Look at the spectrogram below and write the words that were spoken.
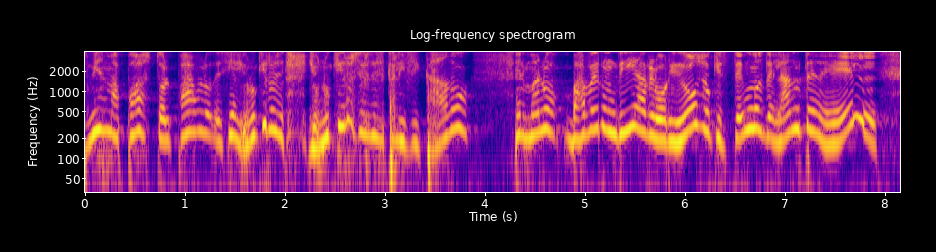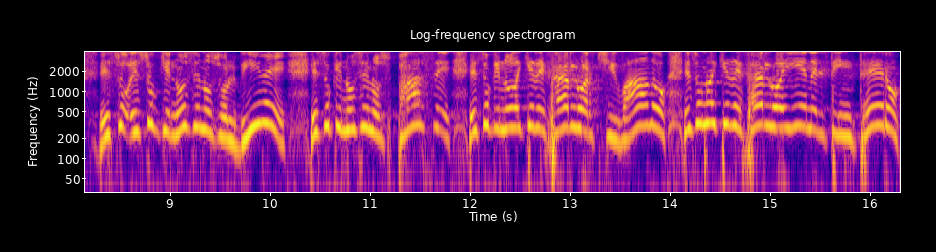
El mismo apóstol Pablo decía, yo no quiero, yo no quiero ser descalificado. Hermano, va a haber un día glorioso que estemos delante de Él. Eso, eso que no se nos olvide, eso que no se nos pase, eso que no hay que dejarlo archivado, eso no hay que dejarlo ahí en el tintero,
